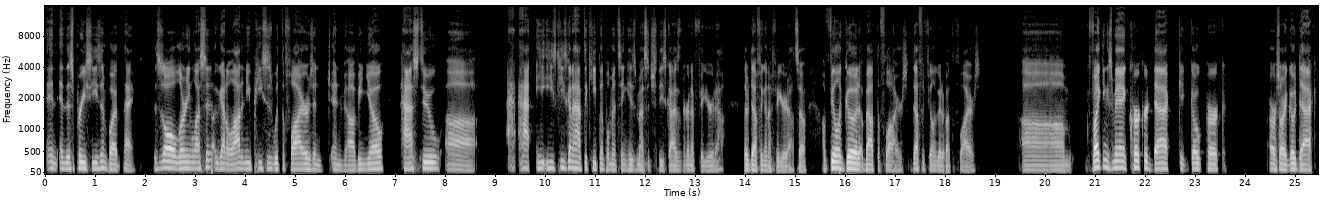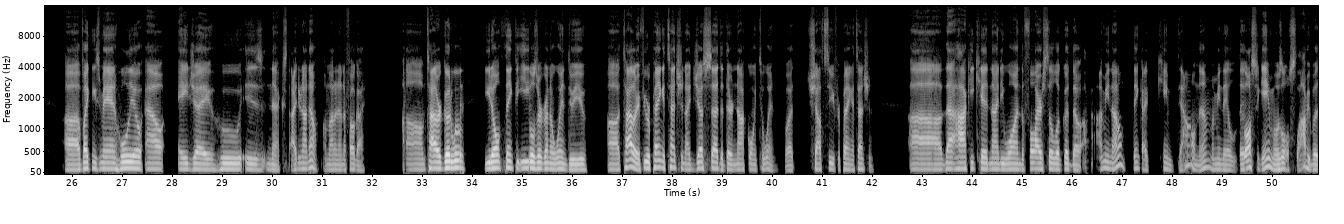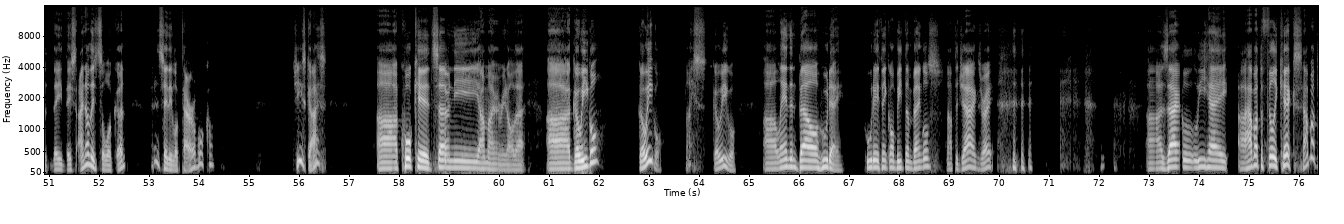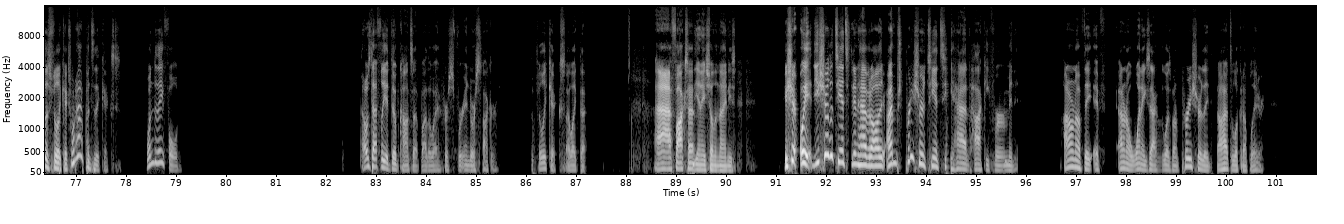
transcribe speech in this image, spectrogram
in in this preseason. But hey, this is all learning lesson. We got a lot of new pieces with the Flyers, and and uh, Vigneault has to uh ha, he, he's he's gonna have to keep implementing his message to these guys. They're gonna figure it out they're definitely going to figure it out. So I'm feeling good about the Flyers. Definitely feeling good about the Flyers. Um, Vikings man, Kirk or Dak, go Kirk, or sorry, go Dak. Uh, Vikings man, Julio out. AJ, who is next? I do not know. I'm not an NFL guy. Um, Tyler Goodwin, you don't think the Eagles are going to win, do you? Uh, Tyler, if you were paying attention, I just said that they're not going to win, but shouts to you for paying attention. Uh, that hockey kid 91. The Flyers still look good though. I mean, I don't think I came down on them. I mean, they they lost the game. It was a little sloppy, but they they I know they still look good. I didn't say they look terrible. Come, jeez, guys. Uh, cool kid 70. I'm not gonna read all that. Uh, go Eagle, go Eagle. Nice, go Eagle. Uh, Landon Bell, who they? Who they think gonna beat them Bengals? Not the Jags, right? Uh, Zach Lehey. Uh, how about the Philly kicks? How about those Philly kicks? What happened to the kicks? When do they fold? That was definitely a dope concept, by the way, for for indoor soccer. The Philly kicks. I like that. Ah, Fox had the NHL in the '90s. You sure? Wait, you sure the TNT didn't have it all? I'm pretty sure TNT had hockey for a minute. I don't know if they, if I don't know when exactly it was, but I'm pretty sure they. Did. I'll have to look it up later.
